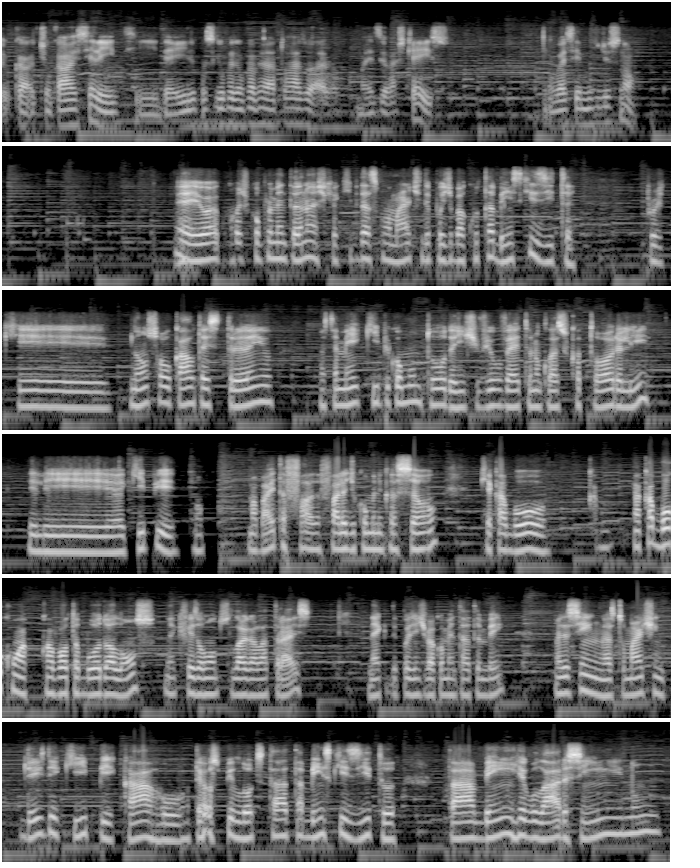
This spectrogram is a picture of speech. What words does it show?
O carro tinha um carro excelente e daí ele conseguiu fazer um campeonato razoável. Mas eu acho que é isso. Não vai ser muito disso, não. É, eu acho complementando, acho que a equipe da Aston Martin depois de Baku tá bem esquisita. Porque não só o carro tá estranho, mas também a equipe como um todo. A gente viu o Vettel no classificatório ali. Ele. A equipe. Uma, baita falha, falha de comunicação que acabou. Acabou com a, com a volta boa do Alonso, né? Que fez o Alonso largar lá atrás, né? Que depois a gente vai comentar também. Mas assim, Aston Martin, desde equipe, carro, até os pilotos, tá, tá bem esquisito tá bem irregular assim e não,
